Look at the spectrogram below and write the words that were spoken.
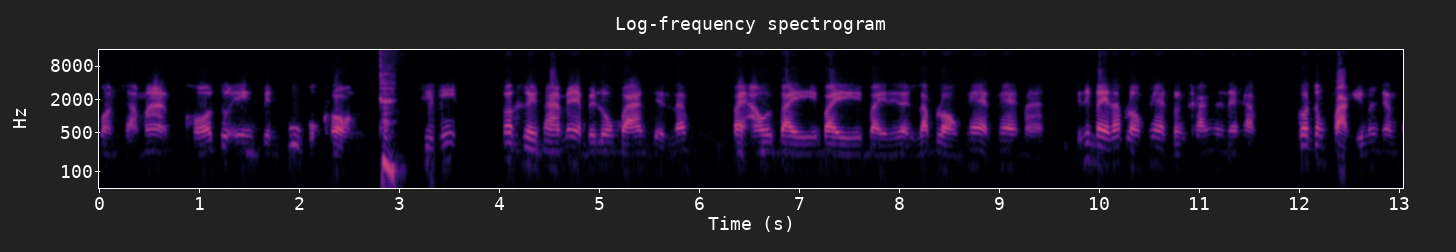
ความสามารถขอตัวเองเป็นผู้ปกครองค่ะทีนี้ก็เคยพาแม่ไปโรงพยาบาลเสร็จแล้ว ไปเอาใบใบใบรับรองแพทย์แพทย์มาทีนี้ใบรับรองแพทย์บางครั้งเนี่ยนะครับ ก็ต้องฝากอยู่เหมือนกันท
